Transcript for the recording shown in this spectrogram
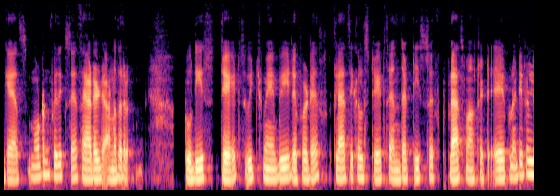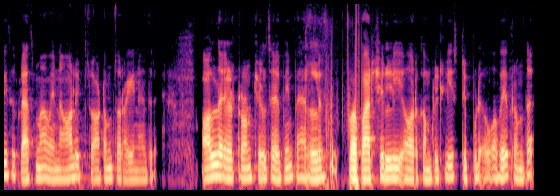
gas. Modern physics has added another to these states, which may be referred as classical states, and that is a plasma state. A material is a plasma when all its atoms are ionized. All the electron shells have been partially or completely stripped away from the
